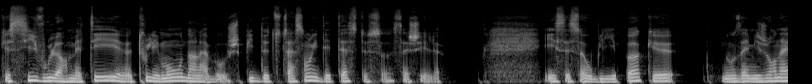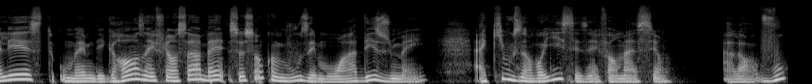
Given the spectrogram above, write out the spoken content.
que si vous leur mettez euh, tous les mots dans la bouche. Puis de toute façon, ils détestent ça, sachez-le. Et c'est ça, n'oubliez pas que nos amis journalistes ou même des grands influenceurs, ben, ce sont comme vous et moi, des humains à qui vous envoyez ces informations. Alors, vous,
